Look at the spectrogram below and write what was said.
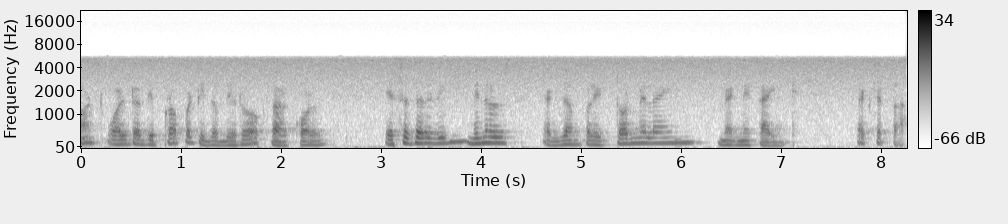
not alter the properties of the rocks are called accessory minerals. Example tourmaline, magnetite, etc.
